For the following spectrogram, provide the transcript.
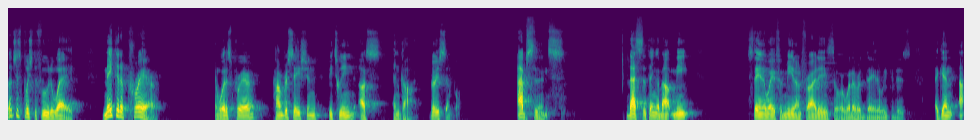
Don't just push the food away. Make it a prayer. And what is prayer? Conversation between us and God. Very simple. Abstinence. That's the thing about meat, staying away from meat on Fridays or whatever day of the week it is. Again, I,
